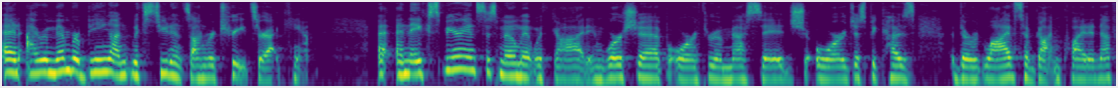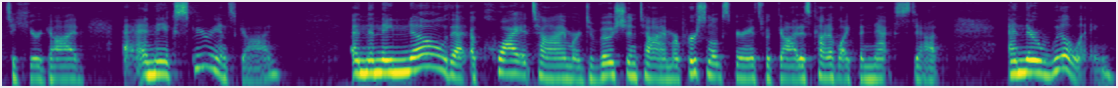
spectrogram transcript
And I remember being on with students on retreats or at camp and they experience this moment with God in worship or through a message or just because their lives have gotten quiet enough to hear God. And they experience God. And then they know that a quiet time or devotion time or personal experience with God is kind of like the next step. And they're willing,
